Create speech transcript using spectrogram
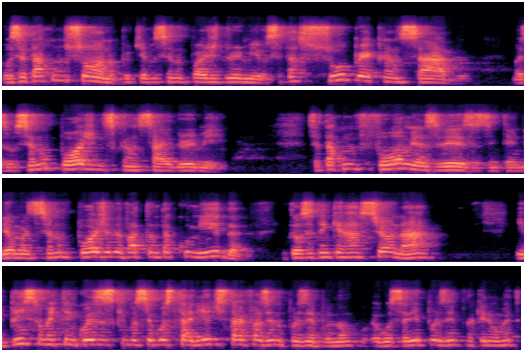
Você está com sono porque você não pode dormir, você está super cansado, mas você não pode descansar e dormir. Você está com fome às vezes, entendeu? Mas você não pode levar tanta comida, então você tem que racionar. E principalmente tem coisas que você gostaria de estar fazendo, por exemplo, eu, não, eu gostaria, por exemplo, naquele momento,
